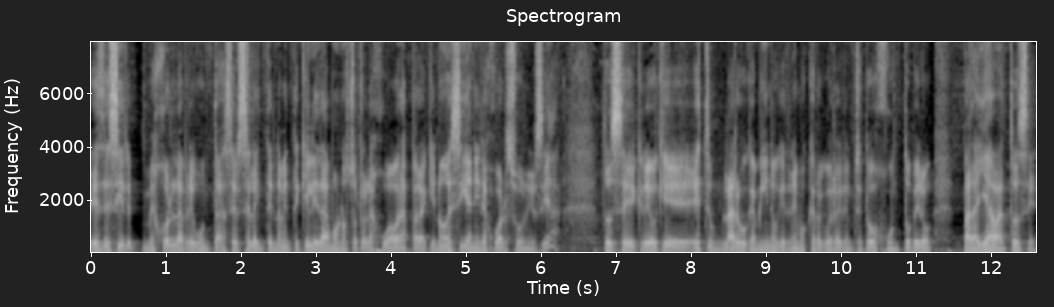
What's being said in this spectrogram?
es decir, mejor la pregunta, hacérsela internamente, ¿qué le damos nosotros a las jugadoras para que no decidan ir a jugar su universidad? Entonces creo que este es un largo camino que tenemos que recorrer entre todos juntos, pero para allá va. Entonces,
